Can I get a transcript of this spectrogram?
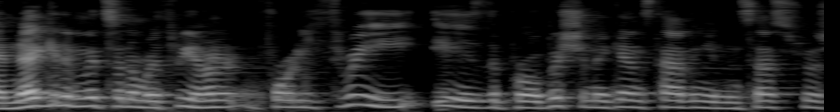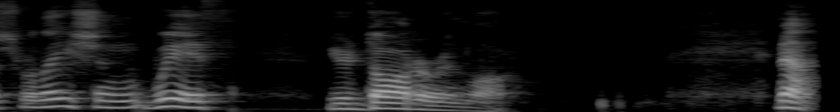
And negative mitzvah number 343 is the prohibition against having an incestuous relation with your daughter in law. Now,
